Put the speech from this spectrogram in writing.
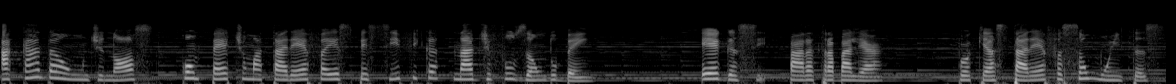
A cada um de nós compete uma tarefa específica na difusão do bem. Erga-se para trabalhar, porque as tarefas são muitas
